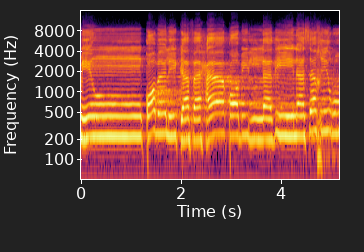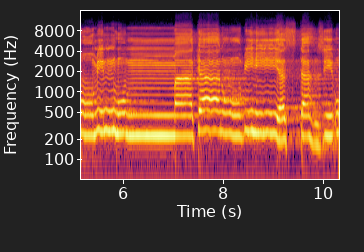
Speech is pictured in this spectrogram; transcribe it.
من قبلك فحاق بالذين سخروا منهم ما كانوا به يستهزئون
